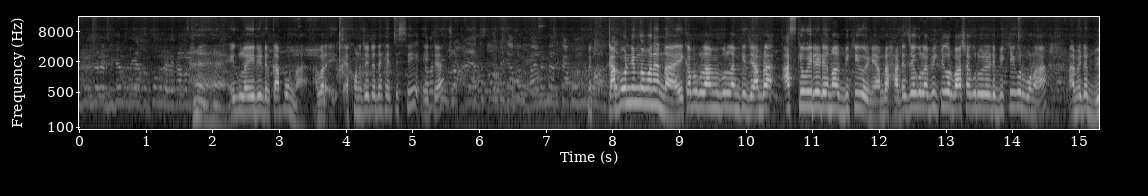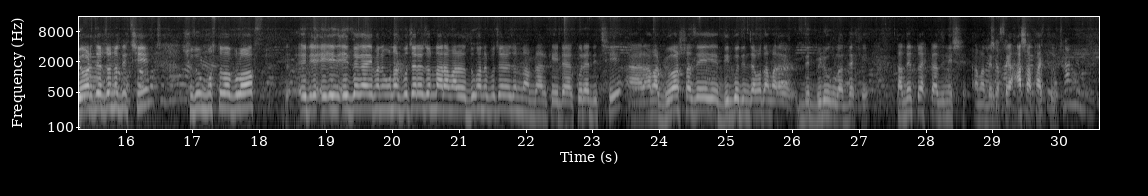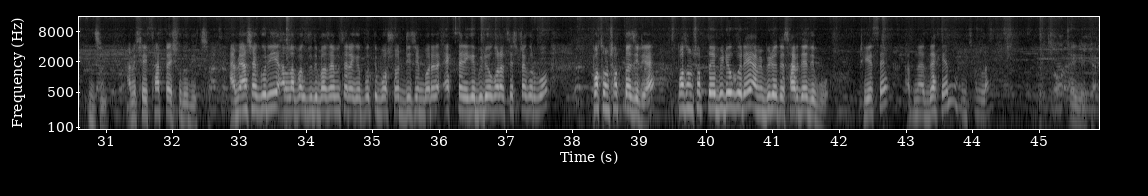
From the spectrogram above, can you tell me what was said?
হ্যাঁ হ্যাঁ এগুলো এই রেটের কাপড় না। আবার এখন যেটা দেখাইতেছি, এটা কাপড় নিম্ন মানে না, এই কাপড়গুলো আমি বললাম কি যে আমরা আজকে ওই রেটে মাল বিক্রি করিনি আমরা হাটে যেগুলো বিক্রি করব, আশা করি ওই রেটে বিক্রি করব না। আমি এটা ভিউয়ারদের জন্য দিচ্ছি, শুধু মুস্তফা ব্লক এই জায়গায় মানে ওনার প্রচারের জন্য আর আমার দোকানের প্রচারের জন্য আমরা আর কি এটা করে দিচ্ছি। আর আমার ভিউয়ার্সরা যে দীর্ঘদিন যাবত আমার ভিডিওগুলো দেখে তাদের তো একটা জিনিস আমাদের কাছে আশা থাকে জি আমি সেই ছাড়টাই শুধু দিচ্ছি। আমি আশা করি আল্লাহ পাক যদি বাজার বছর আগে প্রতি বছর ডিসেম্বরের এক তারিখে ভিডিও করার চেষ্টা করব। প্রথম সপ্তাহ যেটা প্রথম সপ্তাহে ভিডিও করে আমি ভিডিওতে ছাড় দিয়ে দিব। ঠিক আছে? আপনারা দেখেন ইনশাল্লাহ। এই এটা।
